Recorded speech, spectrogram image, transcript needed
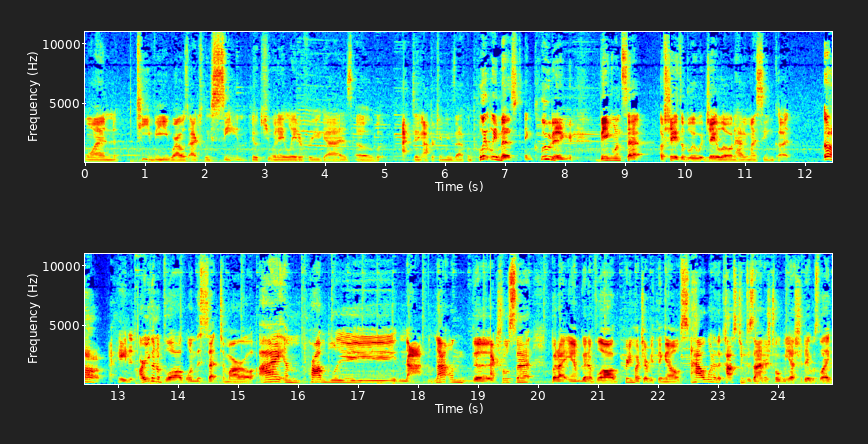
on TV where I was actually seen. Do a Q&A later for you guys of acting opportunities I've completely missed, including being on set of Shades of Blue with J-Lo and having my scene cut. Ugh, I hate it. Are you gonna vlog on the set tomorrow? I am probably not. Not on the actual set, but I am gonna vlog pretty much everything else. How one of the costume designers told me yesterday was like,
